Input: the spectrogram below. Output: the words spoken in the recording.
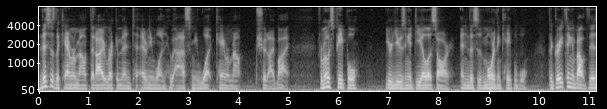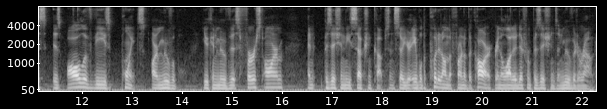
This is the camera mount that I recommend to anyone who asks me what camera mount should I buy. For most people, you're using a DSLR and this is more than capable. The great thing about this is all of these points are movable. You can move this first arm and position these suction cups and so you're able to put it on the front of the car in a lot of different positions and move it around.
